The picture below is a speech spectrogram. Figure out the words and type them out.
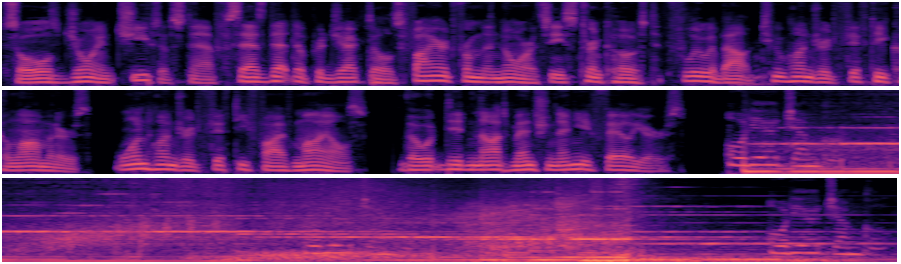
Seoul's Joint Chiefs of Staff says that the projectiles fired from the northeastern coast flew about 250 kilometers, 155 miles, though it did not mention any failures. Audio Jungle. Audio Jungle. Audio Jungle.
